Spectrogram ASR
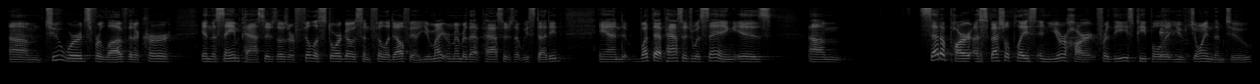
um, two words for love that occur in the same passage. Those are Philostorgos and Philadelphia. You might remember that passage that we studied. And what that passage was saying is um, set apart a special place in your heart for these people that you've joined them to,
